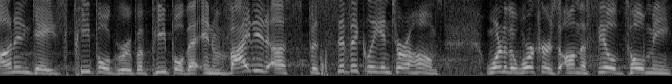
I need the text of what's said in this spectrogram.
unengaged people group of people that invited us specifically into our homes. One of the workers on the field told me,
